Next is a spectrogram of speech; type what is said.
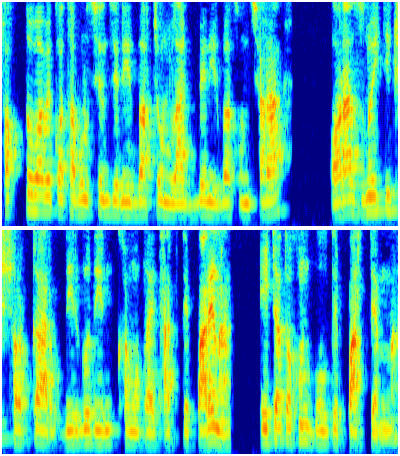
শক্তভাবে কথা বলছেন যে নির্বাচন লাগবে, নির্বাচন ছাড়া অরাজনৈতিক সরকার দীর্ঘদিন ক্ষমতায় থাকতে পারে না, এটা তখন বলতে পারতেন না।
